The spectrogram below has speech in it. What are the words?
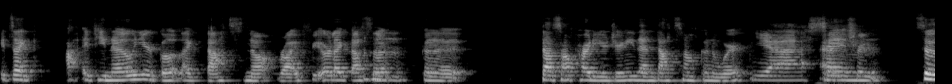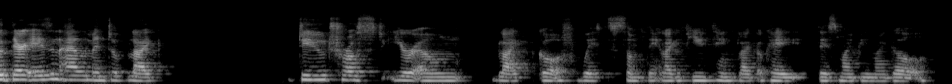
It's like uh, if you know in your gut, like that's not right for you, or like that's not Mhm. gonna, that's not part of your journey, then that's not gonna work. yeah so Um, true So there is an element of like, do trust your own like gut with something. Like if you think like, okay, this might be my goal,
